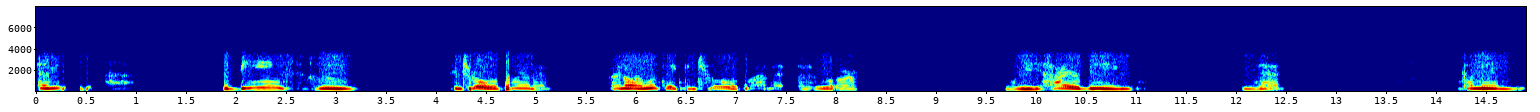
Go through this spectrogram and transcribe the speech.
And the beings who control the planet, I know I won't say control the planet, but who are the higher beings that come in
